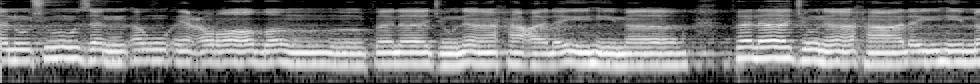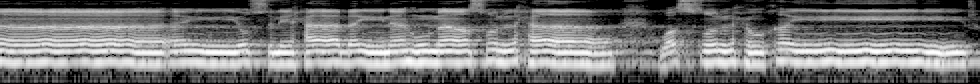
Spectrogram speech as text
نشوزا أو إعراضا فلا جناح عليهما فلا جناح عليهما أن يصلحا بينهما صلحا والصلح خير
